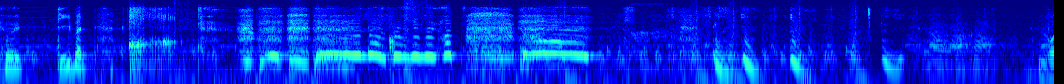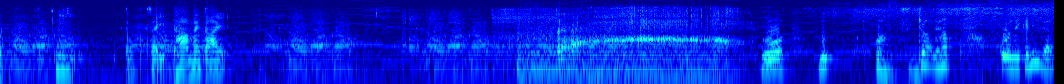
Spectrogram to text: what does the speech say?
เฮ้ยดีมันน่ากลัวจังเลยครับบทนี่ตกใจพาไม่ได้ โอ้มึงโอ้สุดยอดเลยครับโอ้อะไรกันนี่เหรอ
